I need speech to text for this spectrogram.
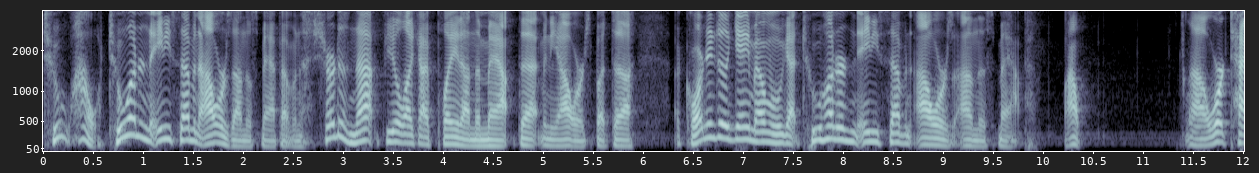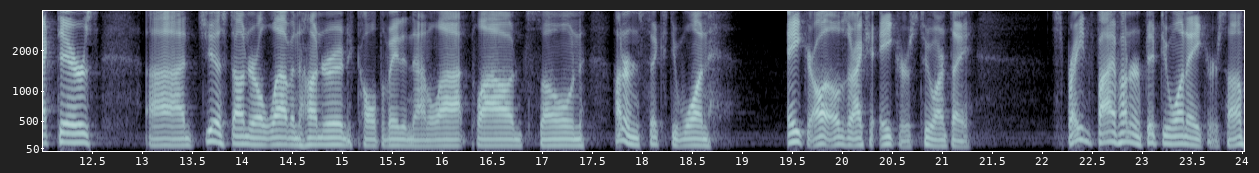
Two, wow, 287 hours on this map, Evan. Sure does not feel like I played on the map that many hours, but According to the game, Evan, we got 287 hours on this map. Wow. Uh, worked hectares, uh, just under 1,100. Cultivated, not a lot. Plowed, sown, 161 acre. Oh, those are actually acres too, aren't they? Sprayed 551 acres, huh?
